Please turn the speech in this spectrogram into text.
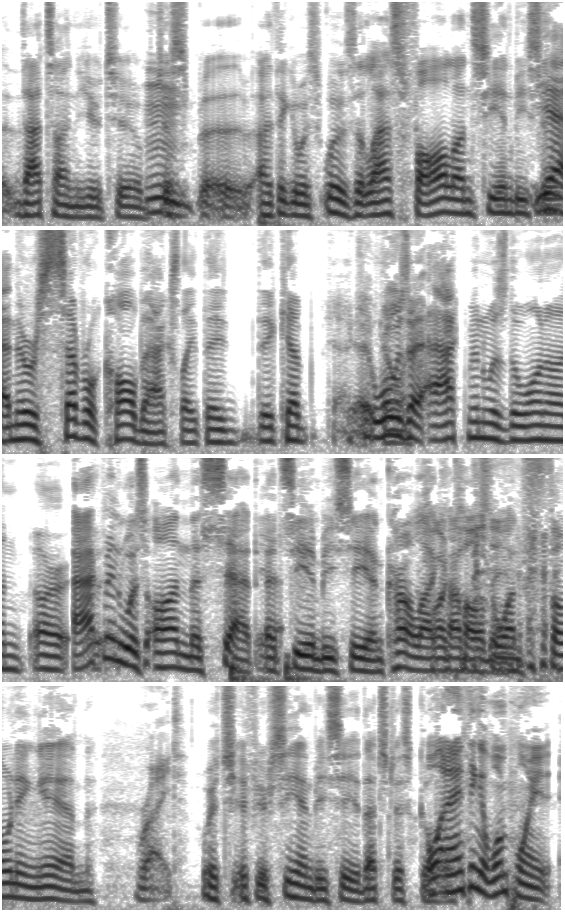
that's on YouTube. Mm. Just, uh, I think it was, what was it last fall on CNBC? Yeah, and there were several callbacks. Like they, they kept. Yeah, keep what was it? Ackman was the one on, or Ackman was on the set at CNBC, and Carl Carl Icahn was the in. one phoning in. Right. Which, if you're CNBC, that's just gold. Well, and I think at one point,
